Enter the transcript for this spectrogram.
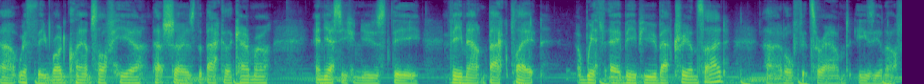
Uh, with the rod clamps off here, that shows the back of the camera. And yes, you can use the V-mount back plate with a BPU battery inside. Uh, it all fits around easy enough.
